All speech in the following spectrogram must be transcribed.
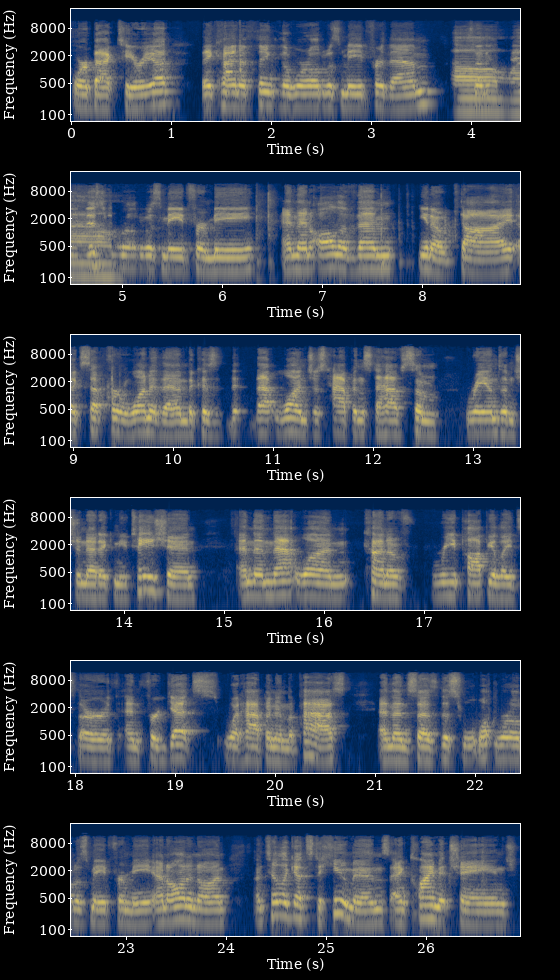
or bacteria, they kind of think the world was made for them. Oh, so wow. this world was made for me, and then all of them, you know, die except for one of them because th- that one just happens to have some random genetic mutation, and then that one kind of repopulates the Earth and forgets what happened in the past, and then says this world was made for me, and on and on until it gets to humans and climate change.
